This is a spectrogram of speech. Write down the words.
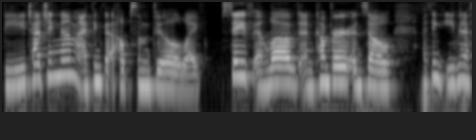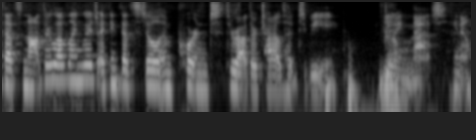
be touching them. I think that helps them feel like safe and loved and comfort. And so I think even if that's not their love language, I think that's still important throughout their childhood to be Yeah. doing that, you know.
